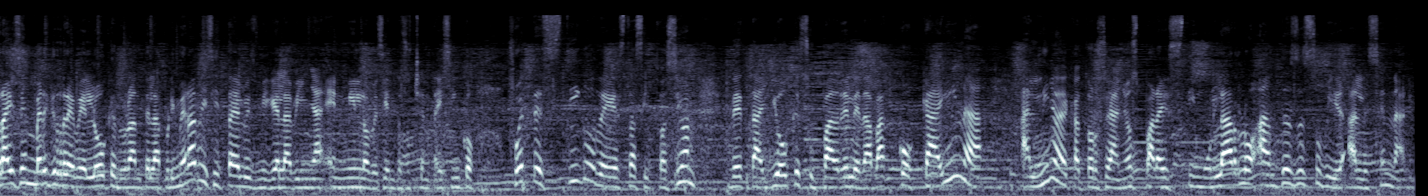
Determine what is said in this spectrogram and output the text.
Reisenberg reveló que durante la primera visita de Luis Miguel a Viña en 1985 fue testigo de esta situación. Detalló que su padre le daba cocaína al niño de 14 años para estimularlo antes de subir al escenario.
